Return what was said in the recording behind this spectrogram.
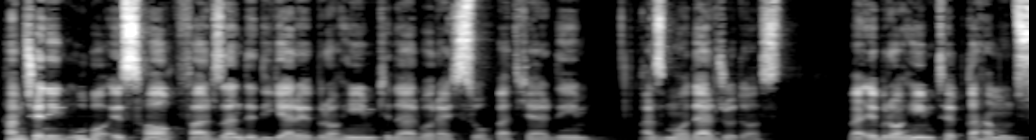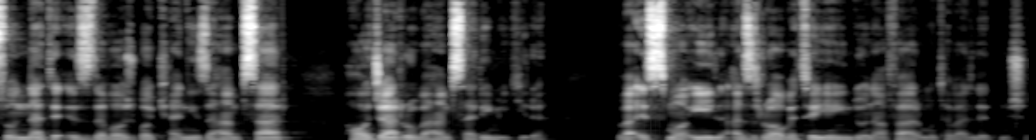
همچنین او با اسحاق فرزند دیگر ابراهیم که دربارش صحبت کردیم از مادر جداست و ابراهیم طبق همون سنت ازدواج با کنیز همسر هاجر رو به همسری می‌گیره و اسماعیل از رابطه این دو نفر متولد میشه.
